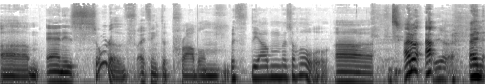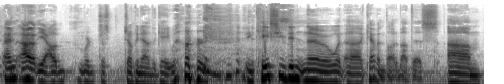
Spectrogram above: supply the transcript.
um, and is sort of, I think, the problem with the album as a whole. Uh, I don't. I, Yeah. And and uh, yeah, I'll- we're just jumping out of the gate with her. In case you didn't know what uh, Kevin thought about this, um,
